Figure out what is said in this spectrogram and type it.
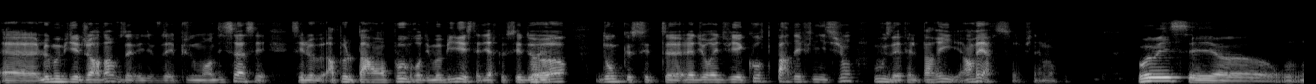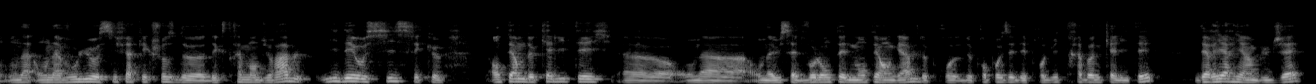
le mobilier de jardin, vous avez, vous avez plus ou moins dit ça, c'est un peu le parent pauvre du mobilier, c'est-à-dire que c'est dehors, donc la durée de vie est courte par définition. Vous, vous avez fait le pari inverse finalement. Oui, oui, c'est, euh, on, a, on a voulu aussi faire quelque chose d'extrêmement durable. L'idée aussi, c'est que en termes de qualité, euh, on, a, eu cette volonté de monter en gamme, de, proposer des produits de très bonne qualité. Derrière, il y a un budget,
